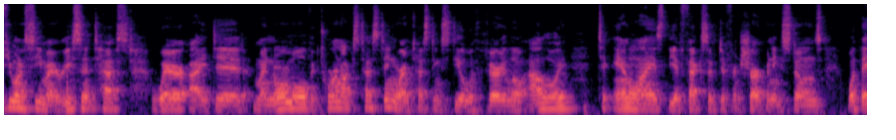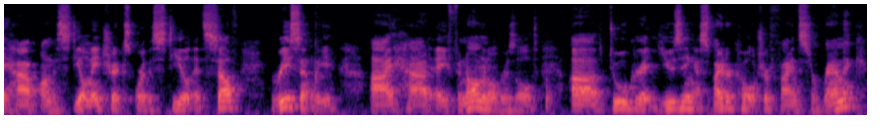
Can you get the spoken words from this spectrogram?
If you want to see my recent test where I did my normal Victorinox testing, where I'm testing steel with very low alloy to analyze the effects of different sharpening stones, what they have on the steel matrix or the steel itself. Recently, I had a phenomenal result of dual grit using a Spyderco Ultra Fine ceramic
